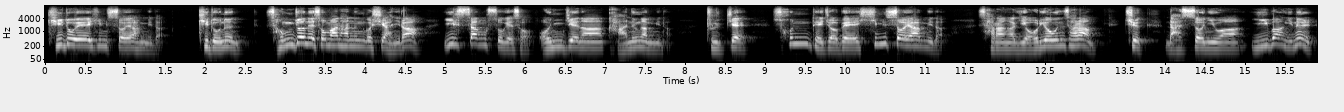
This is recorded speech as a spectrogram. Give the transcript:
기도에 힘써야 합니다. 기도는 성전에서만 하는 것이 아니라 일상 속에서 언제나 가능합니다. 둘째, 손 대접에 힘써야 합니다. 사랑하기 어려운 사람, 즉, 낯선 이와 이방인을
